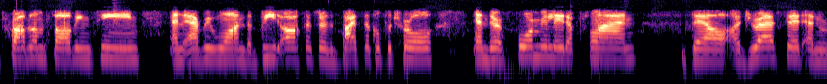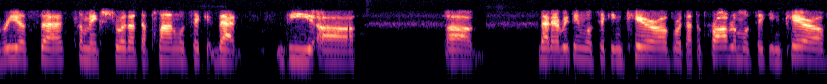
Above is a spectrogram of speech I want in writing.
problem solving team and everyone, the beat officers, bicycle patrol, and they'll formulate a plan. They'll address it and reassess to make sure that the plan was taken, that the uh, uh, that everything was taken care of or that the problem was taken care of.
